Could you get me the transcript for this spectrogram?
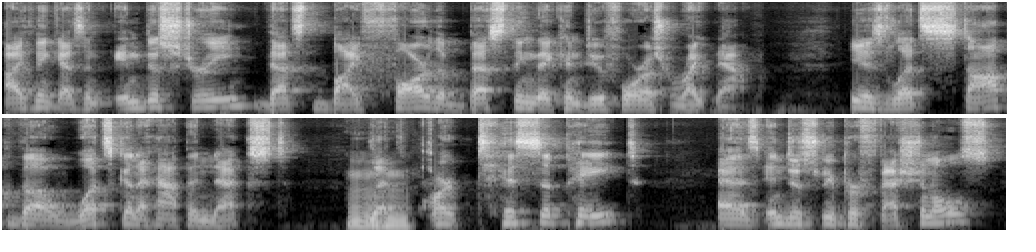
I think as an industry, that's by far the best thing they can do for us right now. Is let's stop the what's going to happen next. Mm-hmm. Let's participate as industry professionals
